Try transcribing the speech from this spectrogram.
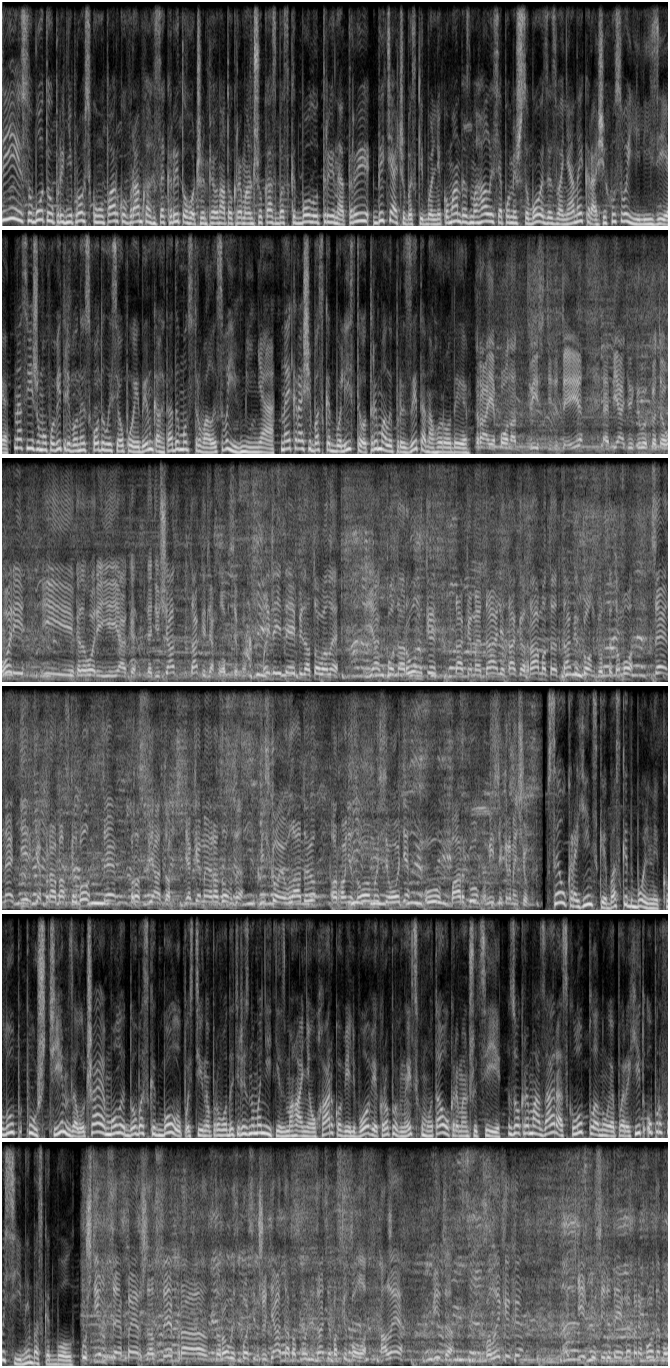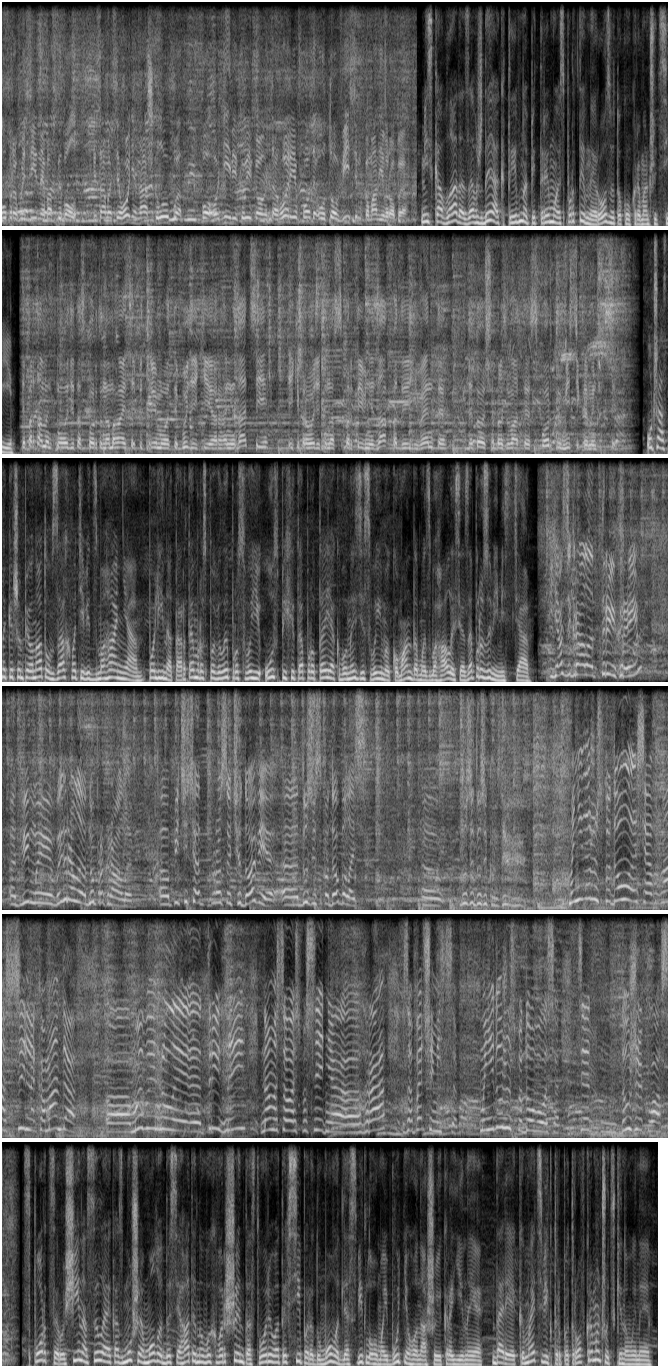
Цієї суботи у Придніпровському парку в рамках закритого чемпіонату Кременчука з баскетболу 3 на 3 дитячі баскетбольні команди змагалися поміж собою за звання найкращих у своїй лізі. На свіжому повітрі вони сходилися у поєдинках та демонстрували свої вміння. Найкращі баскетболісти отримали призи та нагороди. Грає понад 200 дітей, 5 вікових категорій і категорії як для дівчат, так і для хлопців. Ми для дітей підготовили як подарунки, так і медалі, так і грамоти, так і конкурси. Тому це не тільки про баскетбол, це про свято, яке ми разом з міською владою організовуємо сьогодні у парку у місті Кременчук. Всеукраїнський баскетбольний клуб Пуш Тім залучає молодь до баскетболу. Постійно проводить різноманітні змагання у Харкові, Львові, Кропивницькому та у Кременчуці. Зокрема, зараз клуб планує перехід у професійний баскетбол. Уштім це перш за все про здоровий спосіб життя та популяризацію баскетболу. Але від великих кількості дітей ми переходимо у професійний баскетбол. І саме сьогодні наш клуб по одній віковій категорії входить у топ 8 команд Європи. Міська влада завжди активно підтримує спортивний розвиток у Кременчуці. Департамент молоді та спорту намагається підтримувати будь-які організації, які проводять у нас спортивні заходи, івенти для того, щоб розвивати спорт у місті Кременчуці. Учасники чемпіонату в захваті від змагання. Поліна та Артем розповіли про свої успіхи та про те, як вони зі своїми командами змагалися за призові місця. Я зіграла три гри. Е, Дві ми виграли, одну програли. Е, Підчуття просто чудові, е, дуже сподобалось. Дуже дуже круто. Мені дуже сподобалося. У нас сильна команда. Ми виграли три гри. Нам осталась остання е, гра за перше місце. Мені дуже сподобалося. Це дуже класно. Спорт це рушійна сила, яка змушує молодь досягати нових вершин та створювати всі передумови для світлого майбутнього нашої країни. Дарія Кимець, Віктор Петров, Кременчуцькі новини.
